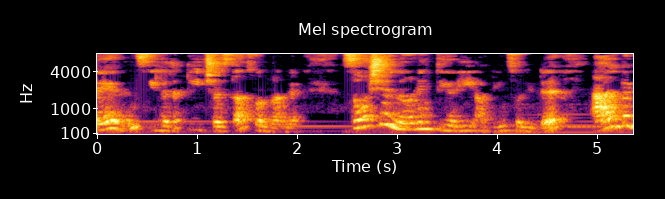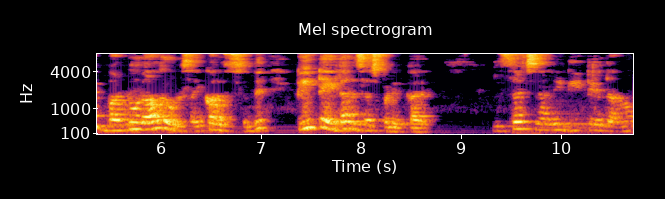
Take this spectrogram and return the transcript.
பேரண்ட்ஸ் இல்லது டீச்சர்ஸ் தான் சொல்றாங்க. சோஷியல் லேர்னிங் தியரி அப்படின்னு சொல்லிட்டு ஆல்பர்ட் பண்டூராங்கிற ஒரு சைக்காலஜிஸ்ட் வந்து டீடைல்டா ரிசர்ச் பண்ணிருக்காரு. ரிசர்ச்னாலே டீடைல்டானோ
